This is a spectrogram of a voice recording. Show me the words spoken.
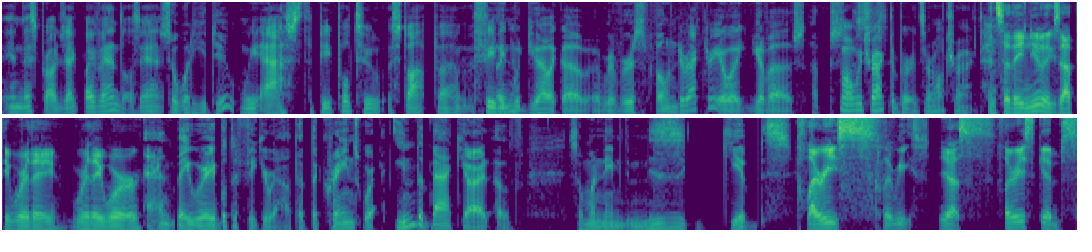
in this project by vandals. Yeah. So what do you do? We asked the people to stop um, feeding Like, them. Do you have like a, a reverse phone directory, or like you have a, a Well, we a- track the birds; they're all tracked. And so they knew exactly where they where they were. and they were able to figure out that the cranes were in the backyard of someone named Ms. Gibbs, Clarice, Clarice. yes, Clarice Gibbs.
